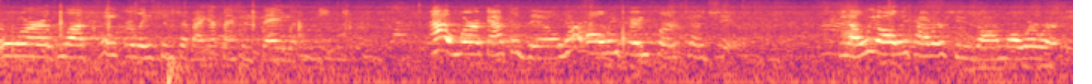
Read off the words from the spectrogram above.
or love-hate relationship, I guess I should say, with me. At work, at the zoo, we're always wearing closed-toed shoes. You know, we always have our shoes on while we're working.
